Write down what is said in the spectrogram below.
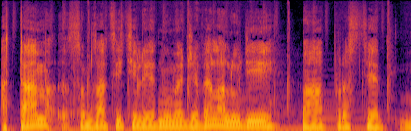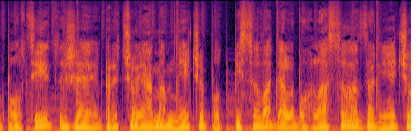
a tam som zacítil jednu vec, že veľa ľudí má proste pocit, že prečo ja mám niečo podpisovať alebo hlasovať za niečo,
